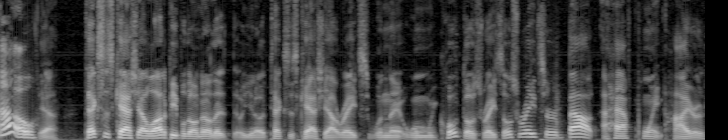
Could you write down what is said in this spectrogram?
Oh, Yeah. Texas cash out. A lot of people don't know that you know Texas cash out rates when they when we quote those rates, those rates are about a half point higher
